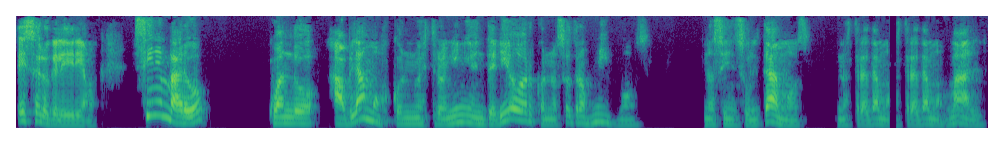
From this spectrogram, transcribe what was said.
Eso es lo que le diríamos. Sin embargo, cuando hablamos con nuestro niño interior, con nosotros mismos, nos insultamos, nos tratamos, tratamos mal.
